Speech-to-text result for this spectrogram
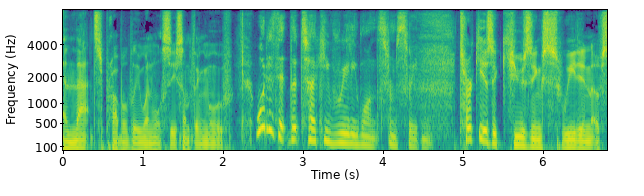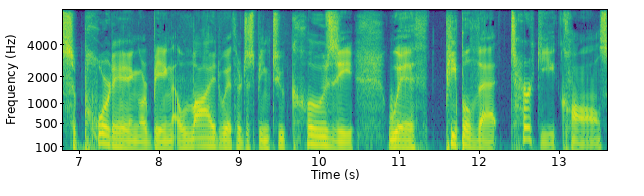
And that's probably when we'll see something move. What is it that Turkey really wants from Sweden? Turkey is accusing Sweden of supporting or being allied with or just being too cozy with people that Turkey calls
